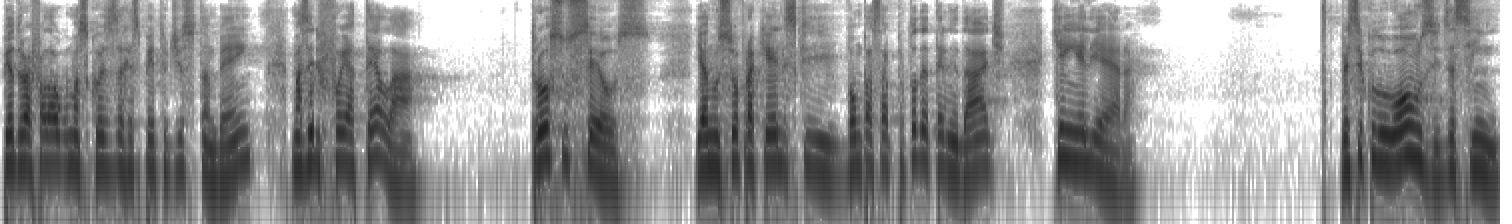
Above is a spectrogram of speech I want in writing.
Pedro vai falar algumas coisas a respeito disso também, mas ele foi até lá, trouxe os seus e anunciou para aqueles que vão passar por toda a eternidade quem ele era. Versículo 11 diz assim:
